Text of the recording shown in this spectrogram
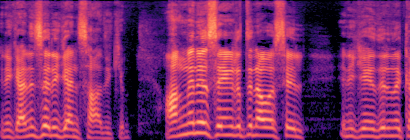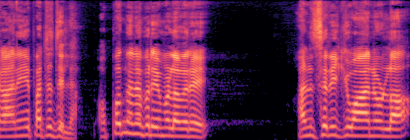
എനിക്ക് അനുസരിക്കാൻ സാധിക്കും. അങ്ങനെ സ്നേഹത്തിന്റെ അവസ്ഥയിൽ എനിക്ക് എതിർ നിൽക്കാനേ പറ്റത്തില്ല. ഒപ്പം തന്നെ പ്രിയമുള്ളവരെ അനുസരിക്കുവാനുള്ള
